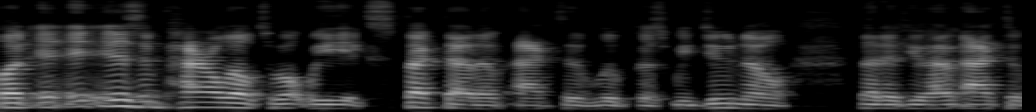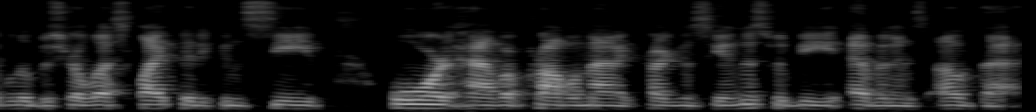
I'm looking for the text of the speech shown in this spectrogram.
but it, it is in parallel to what we expect out of active lupus. We do know that if you have active lupus, you're less likely to conceive or to have a problematic pregnancy, and this would be evidence of that.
